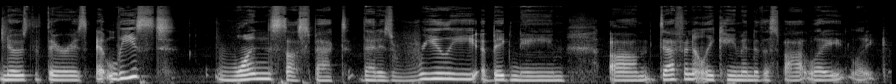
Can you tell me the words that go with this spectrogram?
knows that there is at least one suspect that is really a big name. Um, definitely came into the spotlight like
